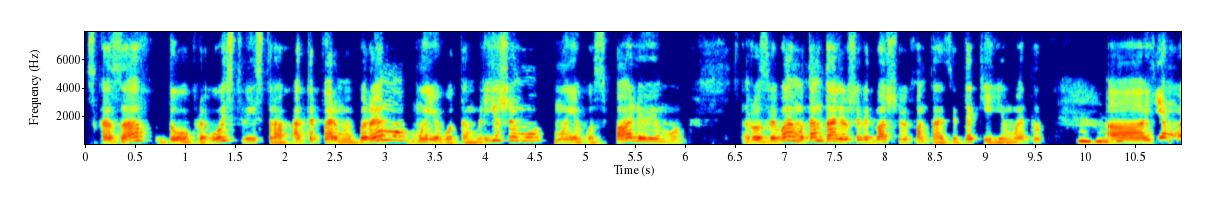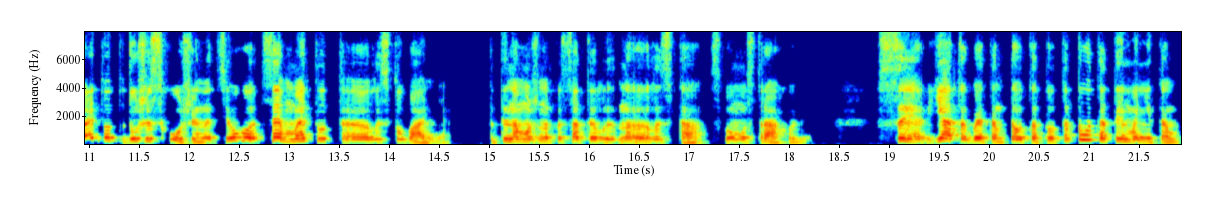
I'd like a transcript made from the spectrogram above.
Сказав, добре, ось твій страх. А тепер ми беремо, ми його там ріжемо, ми його спалюємо, розриваємо. Там далі вже від вашої фантазії. Такий є метод. Мгм. А, є метод дуже схожий на цього. Це метод е, листування. Дитина може написати листа своєму страхові. Все, я тебе там то-то, то-то, то-то, ти мені там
